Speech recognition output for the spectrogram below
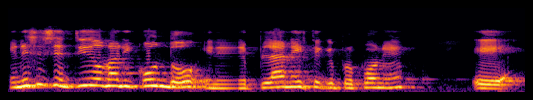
En ese sentido, Maricondo, en el plan este que propone, eh,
